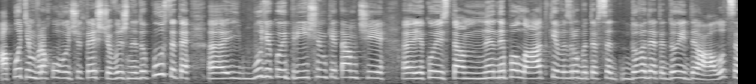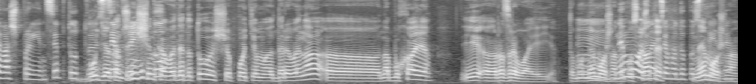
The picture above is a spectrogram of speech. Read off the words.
а потім, враховуючи те, що ви ж не допустите е, будь-якої тріщинки там чи е, якоїсь там не- неполадки, ви зробите все, доведете до ідеалу. Це ваш принцип. Тут Будь-яка тріщинка ніхто веде до того, що потім деревина е, набухає і е, розриває її. Тому не можна не допускати. можна цього допустити. Не можна.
